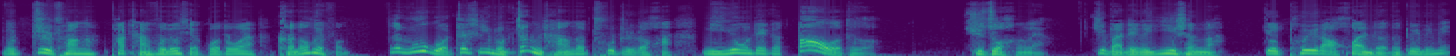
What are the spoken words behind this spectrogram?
有痔疮啊，怕产妇流血过多呀，可能会缝。那如果这是一种正常的处置的话，你用这个道德去做衡量，就把这个医生啊，就推到患者的对立面，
